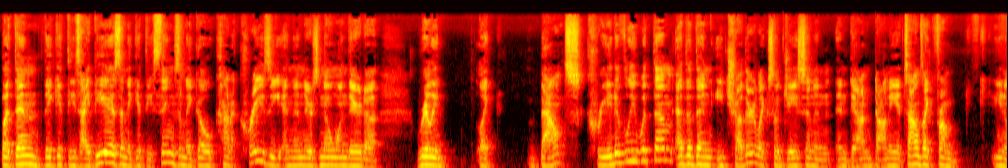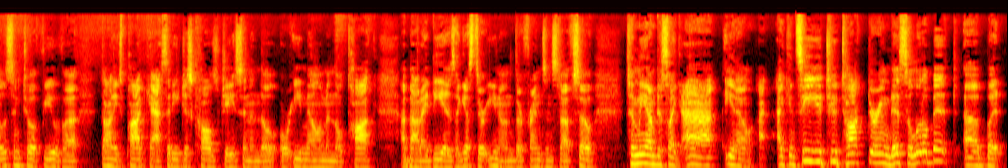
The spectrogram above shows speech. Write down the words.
But then they get these ideas and they get these things and they go kind of crazy and then there's no one there to really like bounce creatively with them other than each other. Like so jason and, and Don, donny it sounds like from you know listening to a few of uh, donny's podcasts that he just calls jason and they'll or email him and they'll talk about ideas. I guess they're you know they're friends and stuff. So to me i'm just like ah you know i, I can see you two talk during this a little bit uh, but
